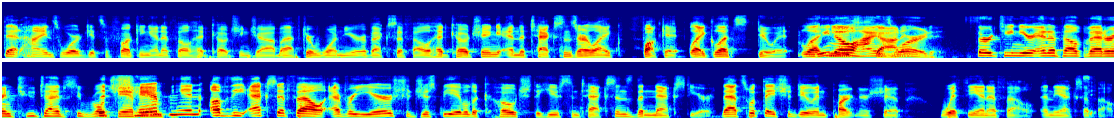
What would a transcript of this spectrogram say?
that Heinz Ward gets a fucking NFL head coaching job after one year of XFL head coaching, and the Texans are like, "Fuck it, like let's do it." Let, we know Heinz. Ward, 13-year NFL veteran, two-time Super Bowl The champion. champion of the XFL every year should just be able to coach the Houston Texans the next year. That's what they should do in partnership with the NFL and the XFL.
